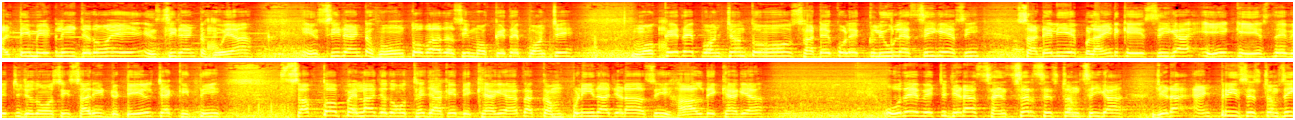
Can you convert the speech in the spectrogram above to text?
ਅਲਟੀਮੇਟਲੀ ਜਦੋਂ ਇਹ ਇਨਸੀਡੈਂਟ ਹੋਇਆ ਇਨਸੀਡੈਂਟ ਹੋਣ ਤੋਂ ਬਾਅਦ ਅਸੀਂ ਮੌਕੇ ਤੇ ਪਹੁੰਚੇ। ਮੌਕੇ ਤੇ ਪਹੁੰਚਣ ਤੋਂ ਸਾਡੇ ਕੋਲੇ ਕਲੂਲੈਸ ਸੀਗੇ ਅਸੀਂ। ਸਾਡੇ ਲਈ ਇਹ ਬਲਾਈਂਡ ਕੇਸ ਸੀਗਾ। ਇਹ ਕੇਸ ਦੇ ਵਿੱਚ ਜਦੋਂ ਅਸੀਂ ਸਾਰੀ ਡਿਟੇਲ ਚੈੱਕ ਕੀਤੀ, ਸਭ ਤੋਂ ਪਹਿਲਾਂ ਜਦੋਂ ਉੱਥੇ ਜਾ ਕੇ ਦੇਖਿਆ ਗਿਆ ਤਾਂ ਕੰਪਨੀ ਦਾ ਜਿਹੜਾ ਅਸੀਂ ਹਾਲ ਦੇਖਿਆ ਗਿਆ ਉਹਦੇ ਵਿੱਚ ਜਿਹੜਾ ਸੈਂਸਰ ਸਿਸਟਮ ਸੀਗਾ, ਜਿਹੜਾ ਐਂਟਰੀ ਸਿਸਟਮ ਸੀ,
